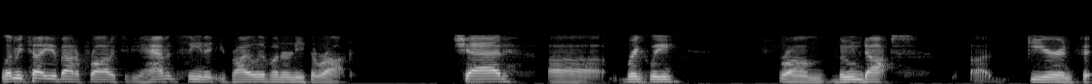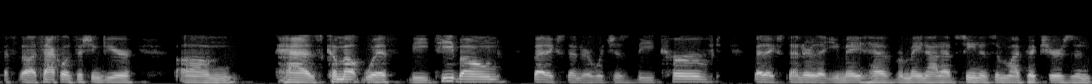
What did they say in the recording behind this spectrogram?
let me tell you about a product. If you haven't seen it, you probably live underneath a rock. Chad uh, Brinkley from Boondocks uh, Gear and uh, Tackle and Fishing Gear um, has come up with the T-Bone bed extender, which is the curved bed extender that you may have or may not have seen in some of my pictures and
